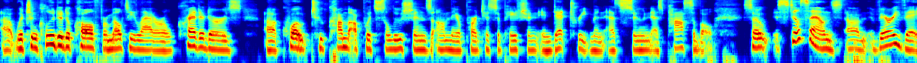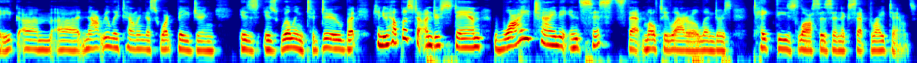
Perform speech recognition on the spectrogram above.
uh, which included a call for multilateral creditors uh, quote, to come up with solutions on their participation in debt treatment as soon as possible. So still sounds um, very vague, um, uh, not really telling us what Beijing is is willing to do. But can you help us to understand why China insists that multilateral lenders take these losses and accept write downs?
